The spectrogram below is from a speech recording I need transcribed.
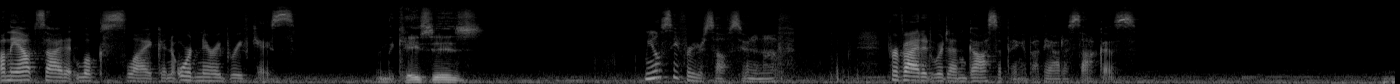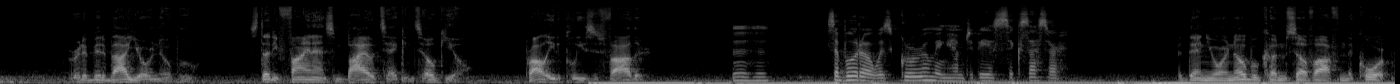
On the outside, it looks like an ordinary briefcase. And the case is... You'll see for yourself soon enough. Provided we're done gossiping about the Arasakas. Heard a bit about Yorinobu. Studied finance and biotech in Tokyo. Probably to please his father. Mm-hmm. Saburo was grooming him to be his successor. But then Yorinobu cut himself off from the Corp.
